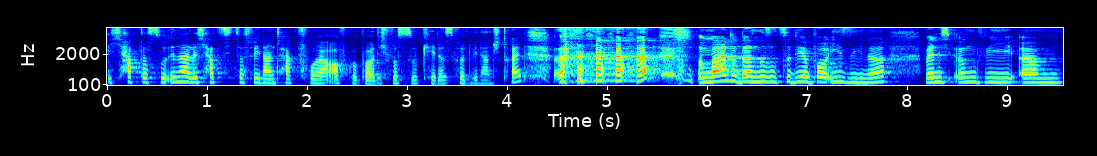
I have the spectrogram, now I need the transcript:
ich habe das so innerlich, hat sich das wieder einen Tag vorher aufgebaut. Ich wusste, okay, das wird wieder ein Streit. und meinte dann so zu dir, boah, easy, ne? Wenn ich irgendwie, ähm,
